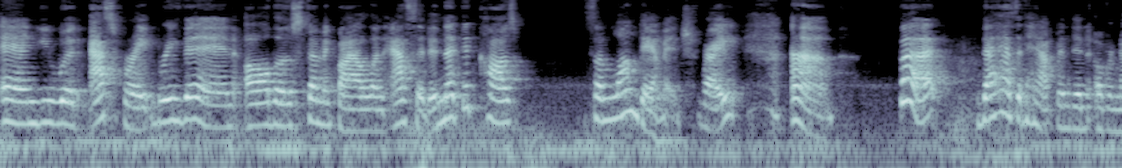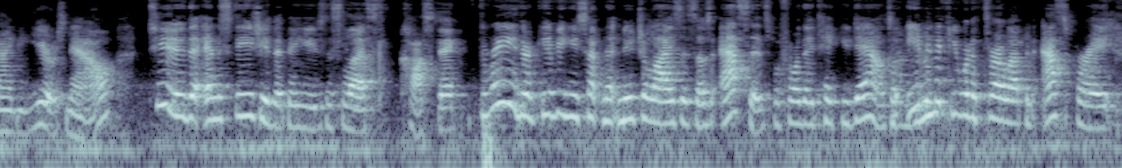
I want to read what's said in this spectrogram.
And you would aspirate, breathe in all those stomach bile and acid, and that did cause some lung damage, right? Um, but that hasn't happened in over 90 years now. Two, the anesthesia that they use is less caustic. Three, they're giving you something that neutralizes those acids before they take you down. So even if you were to throw up and aspirate,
